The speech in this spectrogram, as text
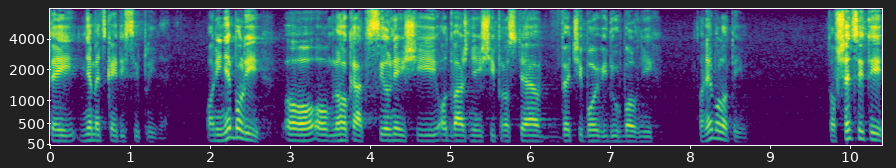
tej nemeckej disciplíne. Oni neboli o, o mnohokrát silnejší, odvážnejší proste a väčší bojový duch bol v nich. To nebolo tým. To všetci tí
